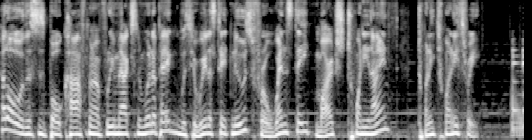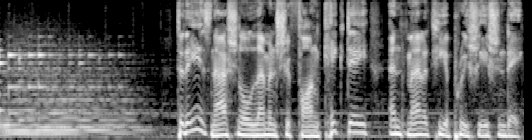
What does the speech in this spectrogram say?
Hello, this is Bo Kauffmann of Remax in Winnipeg with your real estate news for Wednesday, March 29th, 2023. Today is National Lemon Chiffon Cake Day and Manatee Appreciation Day.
